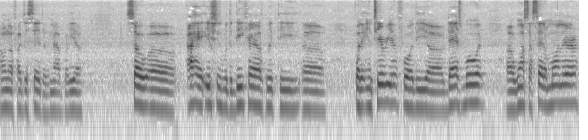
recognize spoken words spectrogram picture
I don't know if I just said that or not, but yeah. So uh, I had issues with the decals with the uh, for the interior for the uh, dashboard. Uh, once I set them on there,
